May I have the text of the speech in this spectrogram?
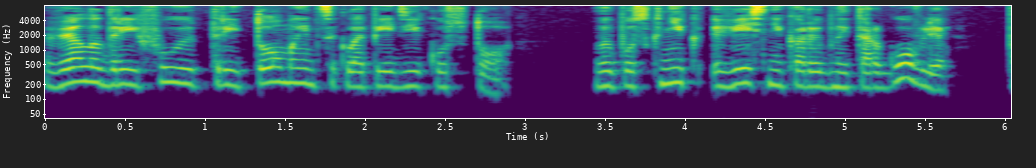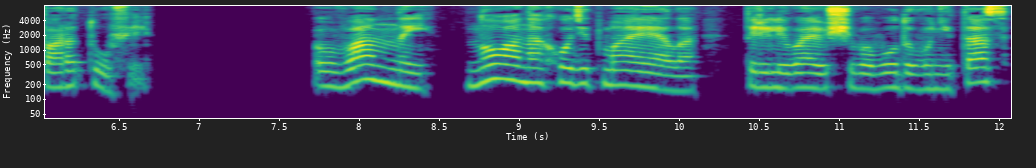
вяло дрейфуют три тома энциклопедии Кусто, выпускник Вестника рыбной торговли, пара туфель. В ванной Ноа находит Маэла, переливающего воду в унитаз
